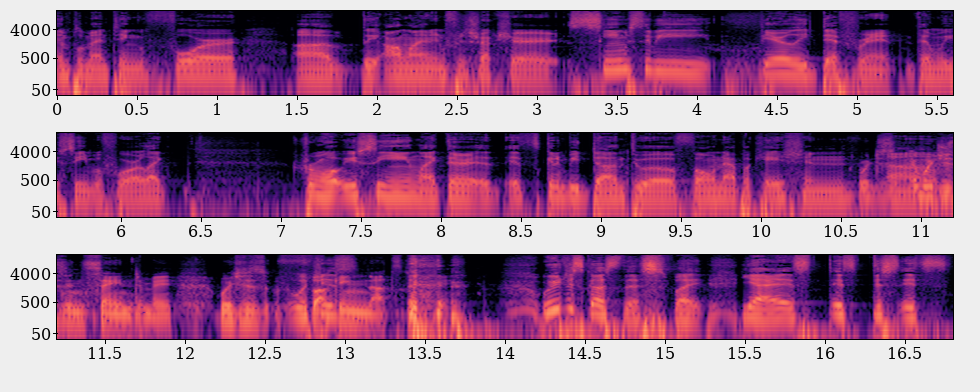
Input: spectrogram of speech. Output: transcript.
implementing for uh, the online infrastructure seems to be fairly different than we've seen before. Like, from what we've seen, like, there it's going to be done through a phone application, which is um, which is insane to me. Which is which fucking is- nuts to me. we discussed this, but yeah, it's it's just it's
